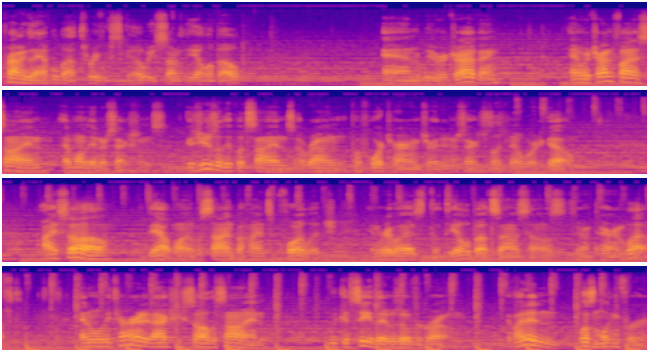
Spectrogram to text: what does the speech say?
Prime example, about three weeks ago, we started the yellow belt, and we were driving, and we are trying to find a sign at one of the intersections. Because usually they put signs around before turns or at intersections to let you know where to go. I saw the outline of a sign behind some foliage and realized that the yellow belt sign was telling us to turn left. And when we turned and actually saw the sign, we could see that it was overgrown. If I didn't wasn't looking for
